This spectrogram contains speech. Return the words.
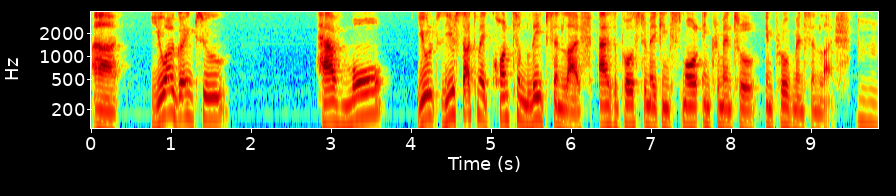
uh, you are going to have more you'll you start to make quantum leaps in life as opposed to making small incremental improvements in life. Mm-hmm.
